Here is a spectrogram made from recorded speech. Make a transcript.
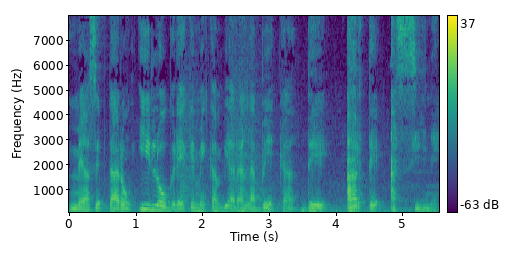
me aceptaron y logré que me cambiaran la beca de arte a cine.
